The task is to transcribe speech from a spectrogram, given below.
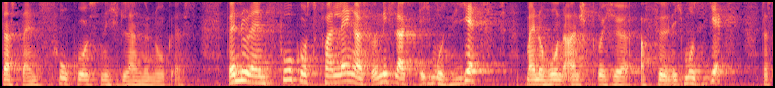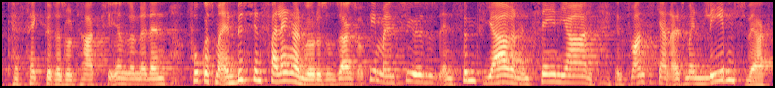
dass dein Fokus nicht lang genug ist. Wenn du deinen Fokus verlängerst und nicht sagst, ich muss jetzt meine hohen Ansprüche erfüllen, ich muss jetzt das perfekte Resultat kreieren, sondern deinen Fokus mal ein bisschen verlängern würdest und sagst, okay, mein Ziel ist es, in fünf Jahren, in zehn Jahren, in 20 Jahren als mein Lebenswerk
